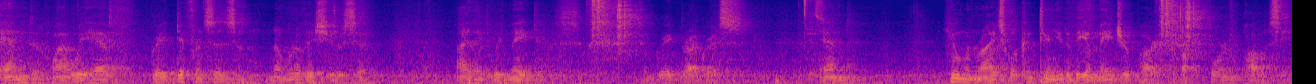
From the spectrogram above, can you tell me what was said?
And while we have great differences in a number of issues, uh, I think we've made some great progress. And human rights will continue to be a major part of our foreign policy.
